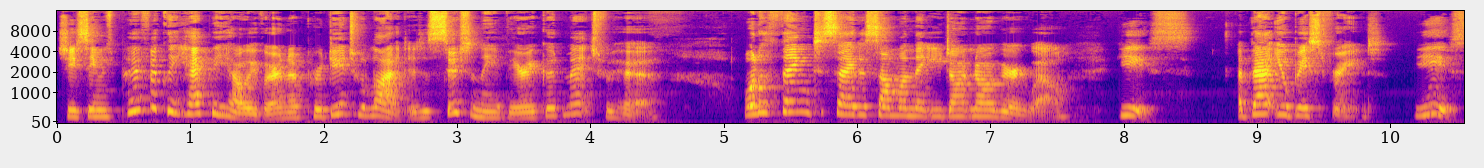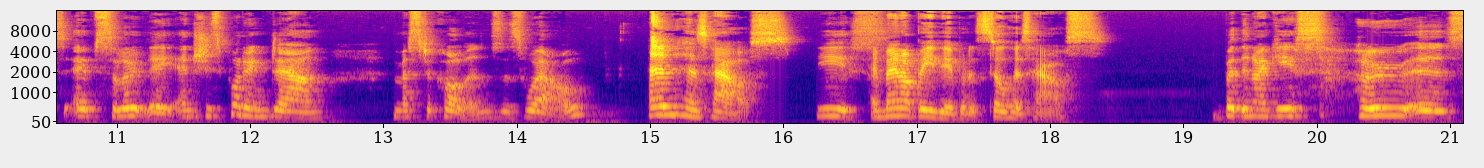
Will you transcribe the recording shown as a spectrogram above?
She seems perfectly happy, however, in a prudential light. It is certainly a very good match for her. What a thing to say to someone that you don't know very well Yes, about your best friend. yes, absolutely. And she's putting down Mr. Collins as well. In his house. Yes. It may not be there, but it's still his house. But then I guess who is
